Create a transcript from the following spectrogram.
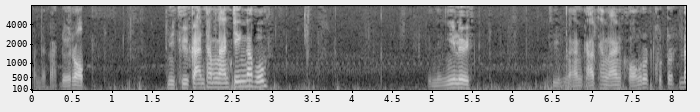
บรรยากาศโดยรอบ นี่คือการทำงานจริงครับผม เป็นอย่างนี้เลย ทีมงานการทำงานของรถขุดรถด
